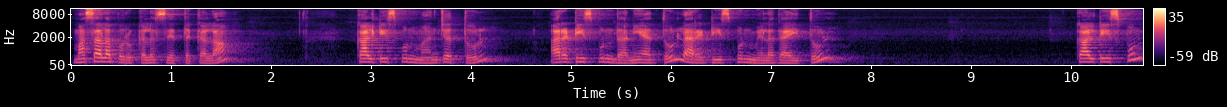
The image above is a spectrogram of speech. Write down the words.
மசாலா பொருட்களை சேர்த்துக்கலாம். கால் டீஸ்பூன் மஞ்சத்தூள் அரை டீஸ்பூன் தனியாத்தூள் அரை டீஸ்பூன் மிளகாய்த்தூள் கால் டீஸ்பூன்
